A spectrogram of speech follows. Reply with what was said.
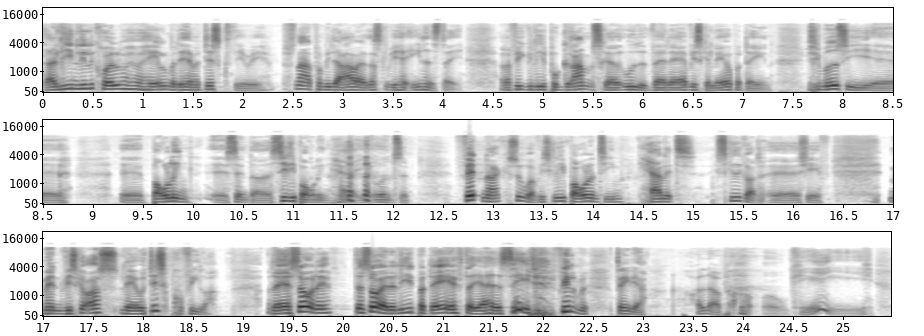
Der er lige en lille krølle på halen med det her med disk theory. Snart på mit arbejde, der skal vi have enhedsdag. Og der fik vi lige et program skrevet ud, hvad det er, vi skal lave på dagen. Vi skal mødes i uh, uh, bowlingcenteret City Bowling her i Odense. Fedt nok, super. Vi skal lige bowle en time. Herligt. Skide godt, øh, chef. Men vi skal også lave diskprofiler. Og da jeg så det, der så jeg det lige et par dage efter, jeg havde set filmen, tænkte jeg, hold op. Okay.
